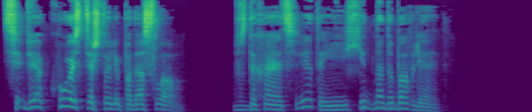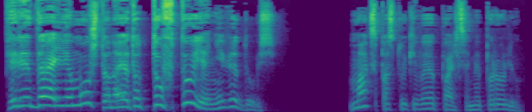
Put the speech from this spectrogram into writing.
Тебя Костя, что ли, подослал? Вздыхает Света и ехидно добавляет. Передай ему, что на эту туфту я не ведусь. Макс, постукивая пальцами по рулю,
